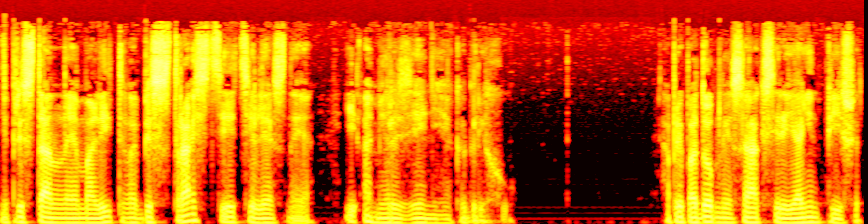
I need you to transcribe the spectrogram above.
непрестанная молитва, бесстрастие телесное и омерзение к греху». А преподобный Исаак Сириянин пишет,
